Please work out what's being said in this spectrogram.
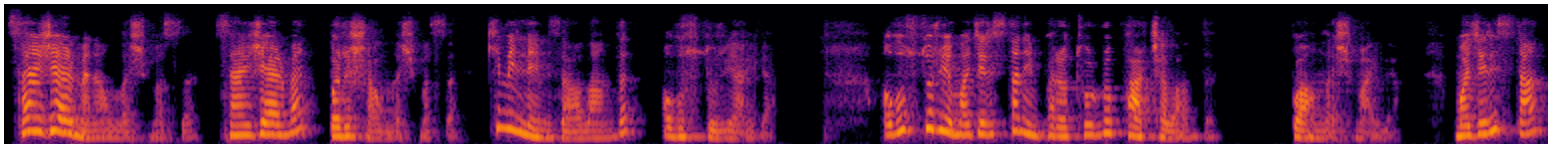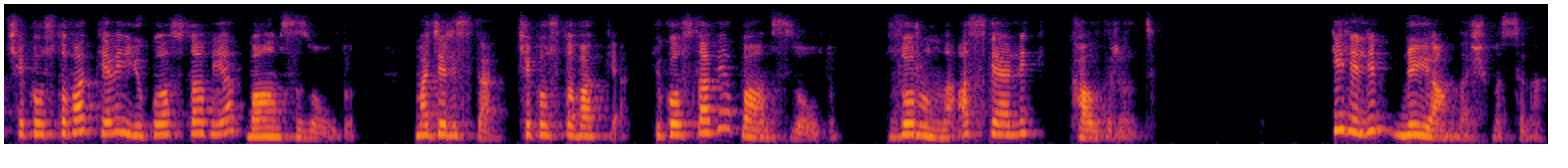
Saint Germain Anlaşması. Saint Germain Barış Anlaşması. Kiminle imzalandı? Avusturya ile. Avusturya Macaristan İmparatorluğu parçalandı bu anlaşmayla. Macaristan, Çekoslovakya ve Yugoslavya bağımsız oldu. Macaristan, Çekoslovakya, Yugoslavya bağımsız oldu. Zorunlu askerlik kaldırıldı. Gelelim Nöy Anlaşması'na.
